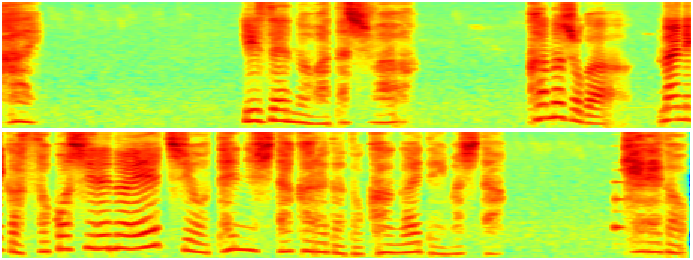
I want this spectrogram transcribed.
はい。以前の私は彼女が何か底知れぬ英知を手にしたからだと考えていました。けれど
